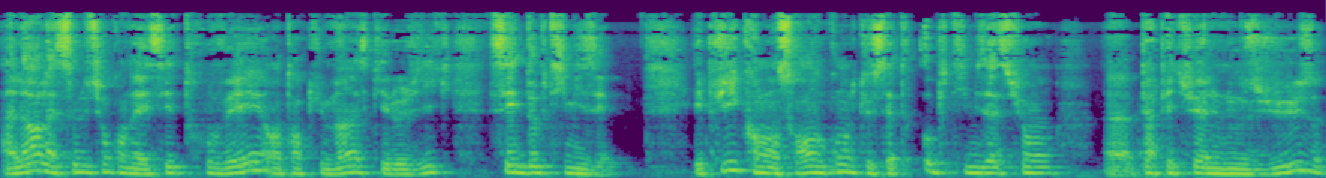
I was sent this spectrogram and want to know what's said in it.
Alors la solution qu'on a essayé de trouver en tant qu'humain, ce qui est logique, c'est d'optimiser. Et puis quand on se rend compte que cette optimisation euh, perpétuelle nous use,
